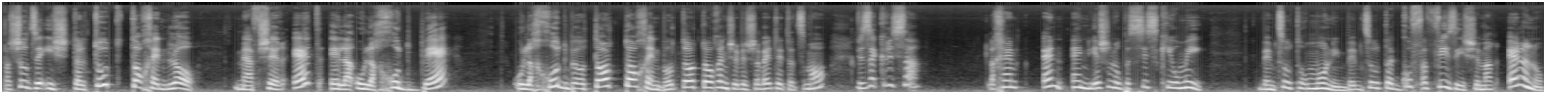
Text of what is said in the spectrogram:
פשוט זה השתלטות, תוכן לא מאפשר את, אלא הוא לחוד ב, הוא לחוד באותו תוכן, באותו תוכן שמשבט את עצמו, וזה קריסה. לכן אין, אין, יש לנו בסיס קיומי באמצעות הורמונים, באמצעות הגוף הפיזי שמראה לנו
